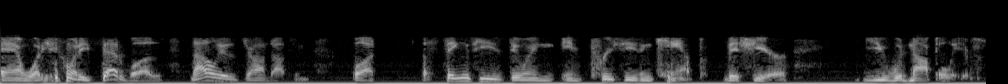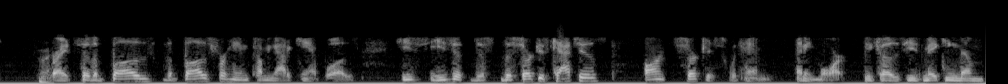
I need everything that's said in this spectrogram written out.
And what he what he said was not only is Jahan Dotson, but the things he's doing in preseason camp this year, you would not believe. Right. right. So the buzz, the buzz for him coming out of camp was he's he's just, just the circus catches aren't circus with him anymore because he's making them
